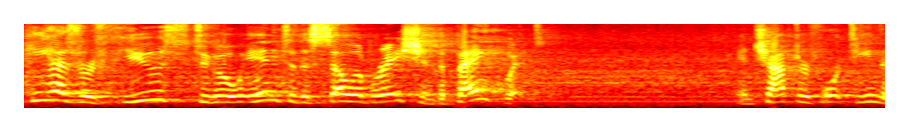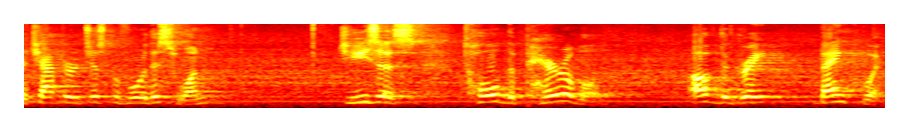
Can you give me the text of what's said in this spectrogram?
He has refused to go into the celebration, the banquet. In chapter 14, the chapter just before this one, Jesus told the parable of the great banquet.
